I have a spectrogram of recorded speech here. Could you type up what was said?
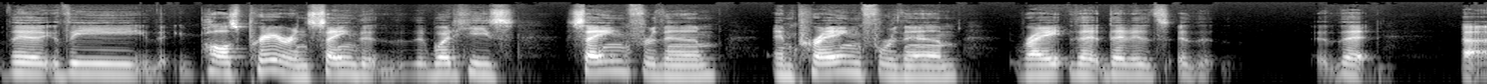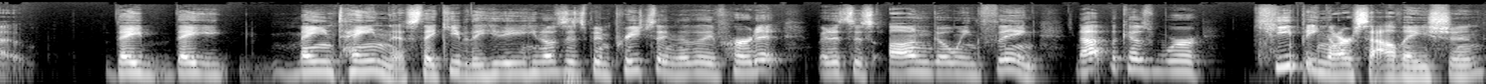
the the, the Paul's prayer and saying that, that what he's saying for them and praying for them, right? That that it's that uh, they they maintain this. They keep it. He, knows it's been preached. They know they've heard it, but it's this ongoing thing. Not because we're keeping our salvation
